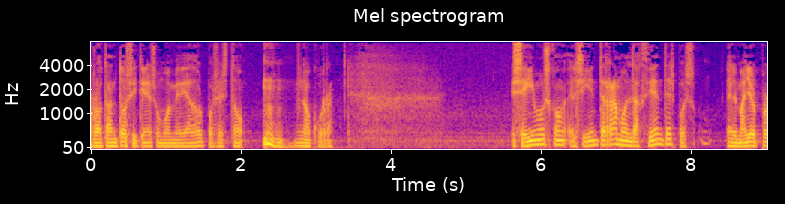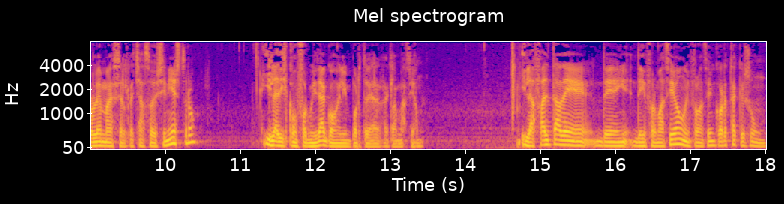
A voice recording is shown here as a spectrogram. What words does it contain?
Por lo tanto, si tienes un buen mediador, pues esto no ocurre. Seguimos con el siguiente ramo, el de accidentes, pues el mayor problema es el rechazo de siniestro y la disconformidad con el importe de la reclamación. Y la falta de, de, de información información incorrecta, que es un,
